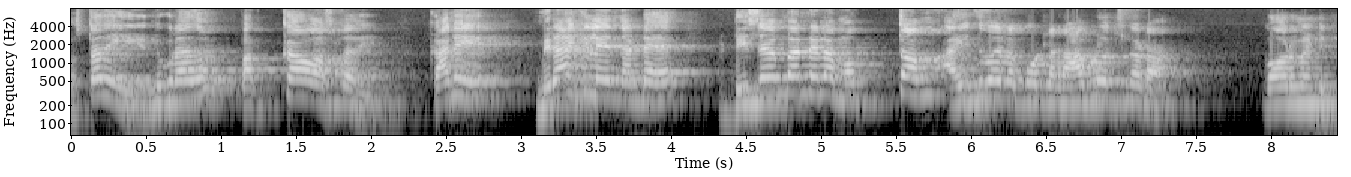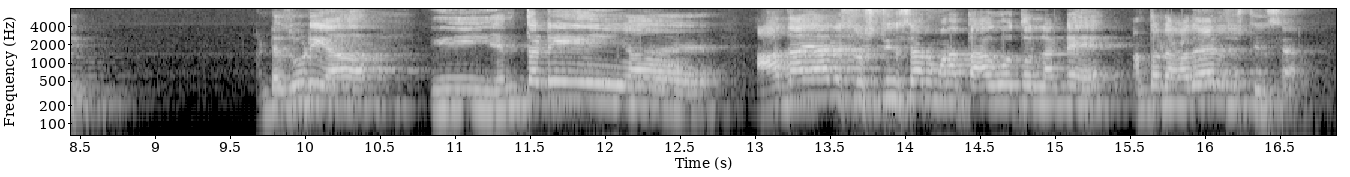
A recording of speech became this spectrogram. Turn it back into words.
వస్తుంది ఎందుకు రాదు? పక్కా వస్తుంది. కానీ మిరాకిల్ ఏంటంటే డిసెంబర్ నెల మొత్తం ఐదు వేల కోట్ల రాబడి వచ్చినాడా గవర్నమెంట్కి. అంటే చూడియా ఈ ఎంతటి ఆదాయాన్ని సృష్టిస్తారు మన తాగోతులు అంటే అంతటి ఆదాయాన్ని సృష్టిస్తారు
